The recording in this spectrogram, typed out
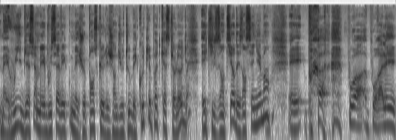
Mais oui, bien sûr, mais vous savez, mais je pense que les gens de YouTube écoutent le podcastologue et qu'ils en tirent des enseignements. Et pour, pour, aller,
